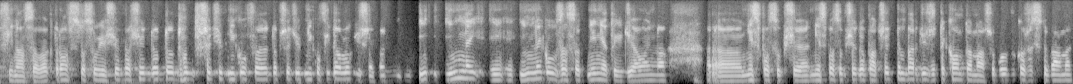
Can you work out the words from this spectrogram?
finansowa, którą stosuje się właśnie do, do, do przeciwników, e, do przeciwników ideologicznych. No, innej, innego uzasadnienia tych działań no, e, nie, sposób się, nie sposób się dopatrzeć, tym bardziej, że te konta nasze były wykorzystywane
